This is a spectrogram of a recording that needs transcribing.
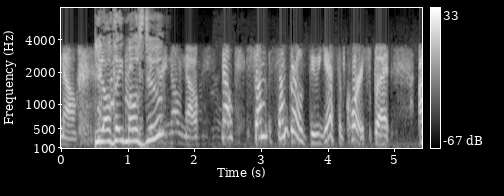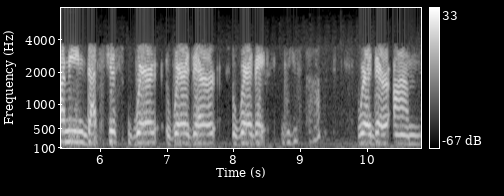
No. You don't think most do? No, no. No, some some girls do, yes, of course. But, I mean, that's just where where they're, where they, will you stop? Where they're, um,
